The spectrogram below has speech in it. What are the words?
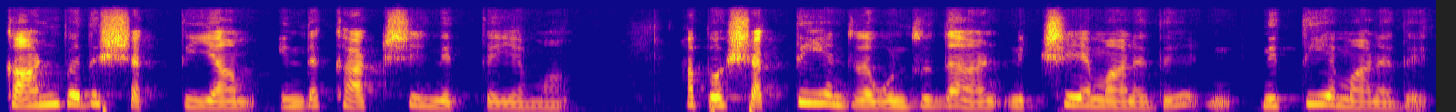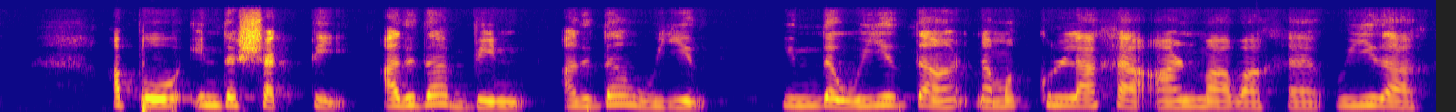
காண்பது சக்தியாம் இந்த காட்சி நித்தியமாம். அப்போ சக்தி என்ற ஒன்றுதான் நிச்சயமானது நித்தியமானது. அப்போ இந்த சக்தி அதுதான் வின் அதுதான் உயிர். இந்த உயிர் தான் நமக்குள்ளாக ஆன்மாவாக உயிராக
